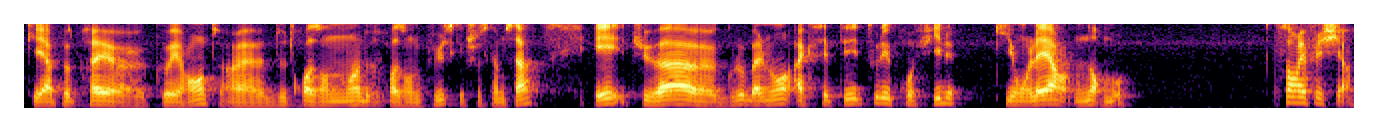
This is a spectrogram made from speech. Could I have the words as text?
qui est à peu près euh, cohérente, 2-3 ans de moins, 2-3 ans de plus, quelque chose comme ça, et tu vas globalement accepter tous les profils qui ont l'air normaux, sans réfléchir.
